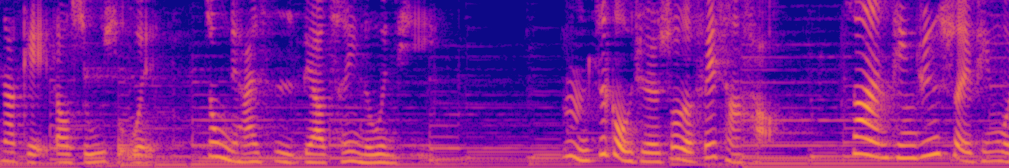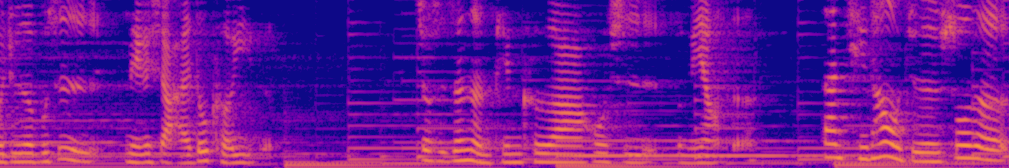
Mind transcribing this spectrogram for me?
那给倒是无所谓。重点还是不要成瘾的问题。嗯，这个我觉得说的非常好。虽然平均水平，我觉得不是每个小孩都可以的，就是真的很偏科啊，或是怎么样的。但其他我觉得说的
